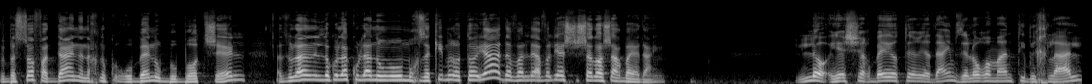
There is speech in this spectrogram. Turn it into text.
ובסוף עדיין אנחנו רובנו בובות של, אז אולי לא כולה כולנו מוחזקים על אותו יד, אבל, אבל יש שלוש-ארבע ידיים. לא, יש הרבה יותר ידיים, זה לא רומנטי בכלל,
